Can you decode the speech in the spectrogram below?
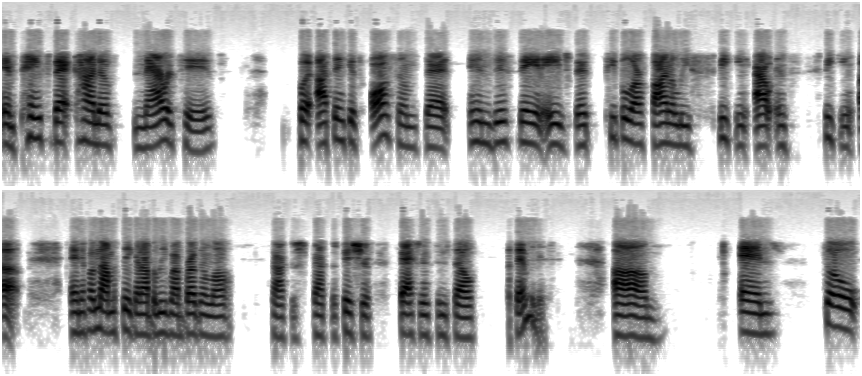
and paints that kind of narrative. But I think it's awesome that in this day and age that people are finally speaking out and speaking up. And if I'm not mistaken, I believe my brother-in-law, Dr. Dr. Fisher, fashions himself a feminist. Um, and so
